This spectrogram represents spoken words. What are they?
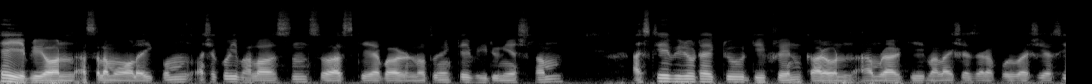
হেই এভরিওয়ান আসসালামু আলাইকুম। আশা করি ভালো আছেন। সো আজকে আবার নতুন একটা ভিডিও নিয়ে আসলাম। আজকে ভিডিওটা একটু ডিফারেন্ট কারণ আমরা আর কি মালয়েশিয়া যারা প্রবাসী আছি,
